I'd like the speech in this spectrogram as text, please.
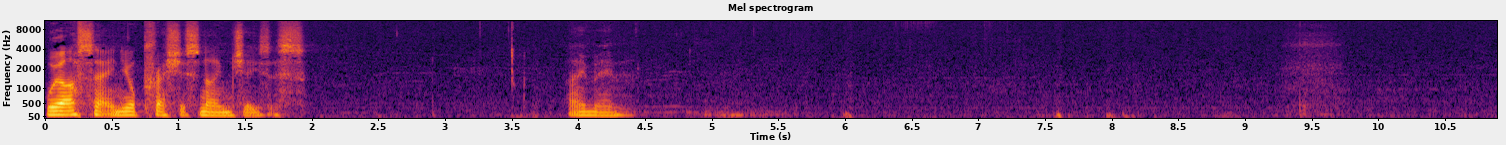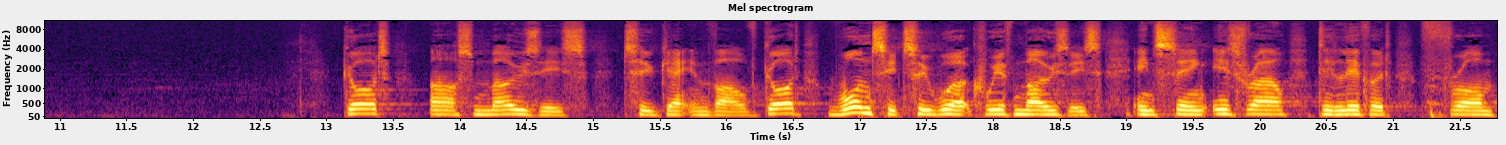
We are saying your precious name, Jesus. Amen. God asked Moses to get involved. God wanted to work with Moses in seeing Israel delivered from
